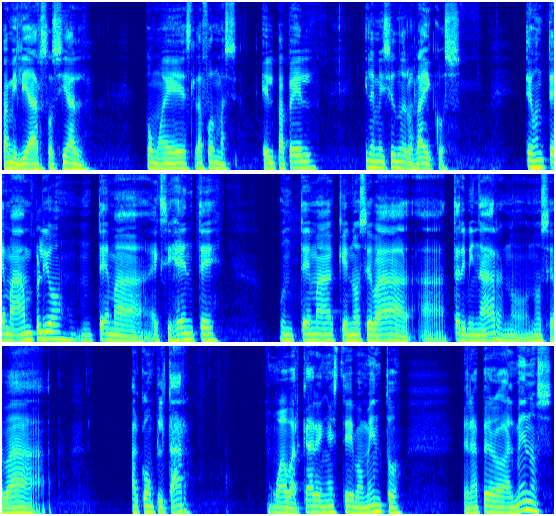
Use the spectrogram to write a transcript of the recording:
familiar, social, como es la formación, el papel y la misión de los laicos. Este es un tema amplio, un tema exigente, un tema que no se va a, terminar, no, no, se va a, completar o abarcar en este momento. Pero al menos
